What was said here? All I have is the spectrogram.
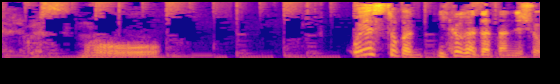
大丈夫です。もう、おやつとかいかがだったんでしょ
